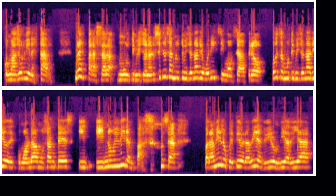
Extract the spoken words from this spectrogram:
con mayor bienestar. No es para ser multimillonario. Si quieres ser multimillonario, buenísimo, o sea, pero puedes ser multimillonario, de, como hablábamos antes, y, no vivir en paz. O sea, para mí el objetivo de la vida es vivir un día a día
